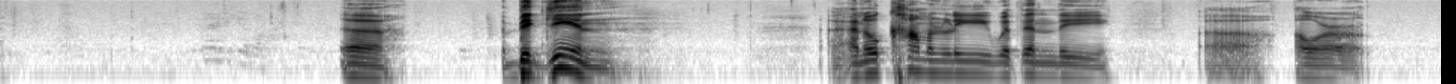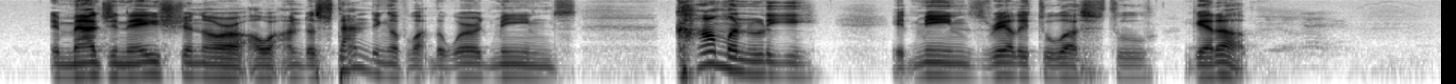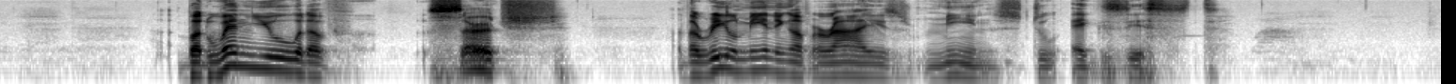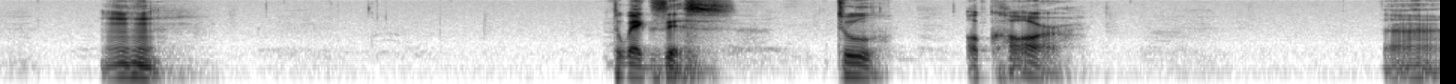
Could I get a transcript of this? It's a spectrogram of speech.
uh, begin. I know commonly within the uh, our imagination or our understanding of what the word means, commonly it means really to us to get up. But when you would have searched the real meaning of arise means to exist. Mm-hmm. To exist, to occur. Uh,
